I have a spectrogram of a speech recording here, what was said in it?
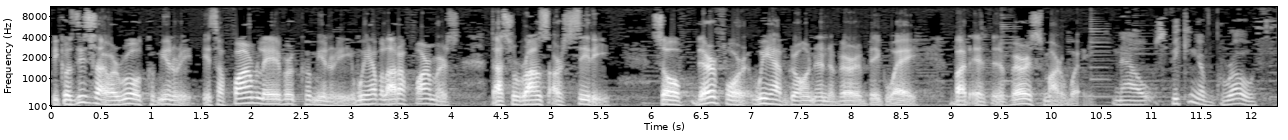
because this is our rural community. It's a farm labor community. We have a lot of farmers that surrounds our city. So therefore, we have grown in a very big way, but in a very smart way. Now, speaking of growth,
